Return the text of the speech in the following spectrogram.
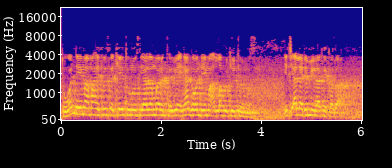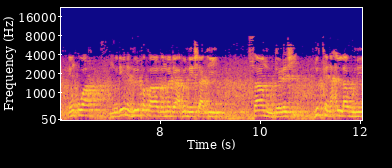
To wanda ya ma mahaifinsa ke turnus ya zama mara tarbiyya ina ga wanda ya ma Allahu ke turnus ya ce Allah dan me zaka kaza? In uwa mu daina zurfafawa game da abin da ya shafi samu da rashi. Dukkanin Allahu ne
